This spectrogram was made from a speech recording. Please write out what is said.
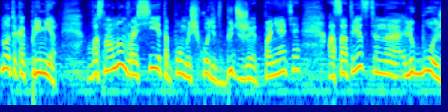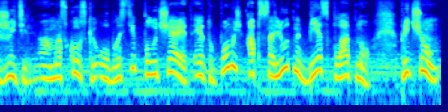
но это как пример. В основном в России эта помощь входит в бюджет понятие, а, соответственно, любой житель э, Московской области получает эту помощь абсолютно бесплатно. Причем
